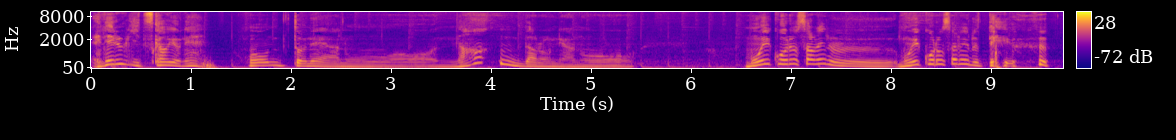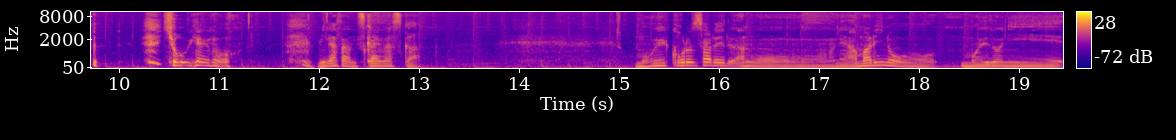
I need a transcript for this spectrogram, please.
うエネルギー使うよね。ほんとねあのー、なんだろうねあのー、燃え殺される燃え殺されるっていう 表現を皆さん使いますか？燃え殺されるあのー、ねあまりの燃え戸に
